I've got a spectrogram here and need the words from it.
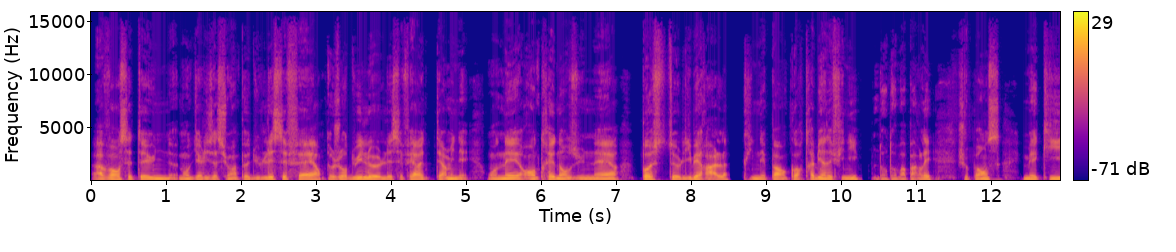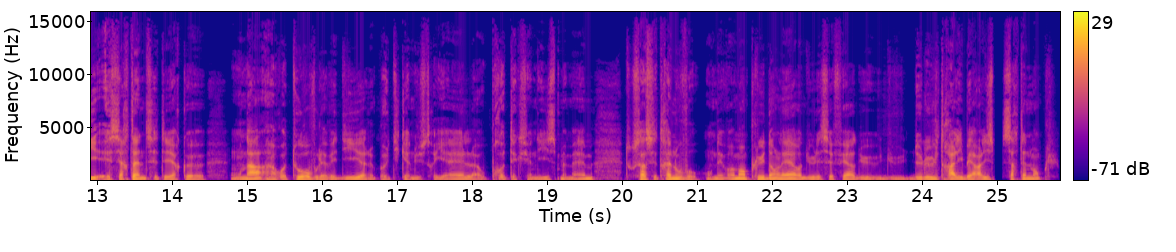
avant c'était une mondialisation un peu du laisser-faire. Aujourd'hui, le laisser-faire est terminé. On est rentré dans une ère post-libérale qui n'est pas encore très bien définie, dont on va parler, je pense, mais qui est certaine. C'est-à-dire que on a un retour, vous l'avez dit, à la politique industrielle, au protectionnisme même. Tout ça, c'est très nouveau. On n'est vraiment plus dans l'ère du laisser-faire, du, du, de l'ultralibéralisme, certainement plus.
